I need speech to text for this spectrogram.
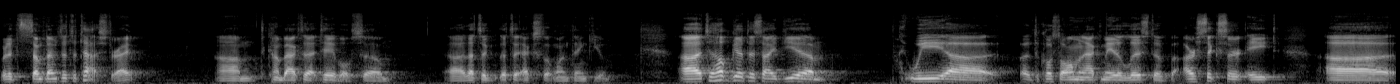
But it's sometimes it's a test, right? Um, to come back to that table. So uh, that's a that's an excellent one. Thank you. Uh, to help get this idea, we uh, the Coastal Almanac made a list of our six or eight uh,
